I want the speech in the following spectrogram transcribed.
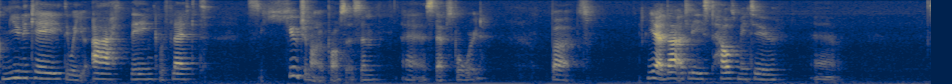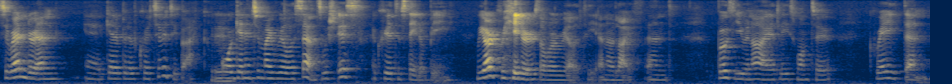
communicate, the way you act, think, reflect. It's a huge amount of process and uh, steps forward. But yeah, that at least helped me to uh, surrender and uh, get a bit of creativity back Mm. or get into my real essence, which is a creative state of being. We are creators of our reality and our life, and both you and I at least want to create. Then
